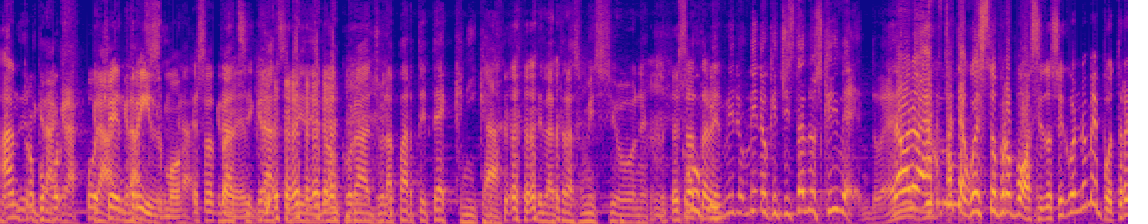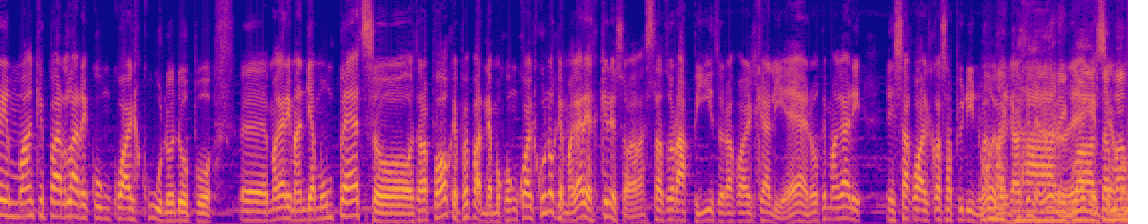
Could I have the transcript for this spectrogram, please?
antropomorfocentrismo, Gra- gra- esattamente. Grazie, grazie, vedi, buon coraggio, la parte tecnica della trasmissione. Comunque, Esattamente. vedo, vedo che ci stanno scrivendo, eh. No, no, Vedo- infatti a questo proposito, secondo me potremmo anche parlare con qualcuno dopo, eh, magari mandiamo un pezzo tra poco e poi parliamo con qualcuno che magari, che ne so, è stato rapito da qualche alieno, che magari ne sa qualcosa più di Ma noi, noi magari, guarda, ma così-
